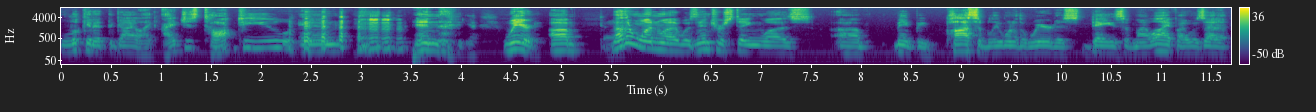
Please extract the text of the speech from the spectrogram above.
looking at the guy like I just talked to you and and yeah, weird. Um, Another one that was interesting was um, maybe possibly one of the weirdest days of my life. I was at a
